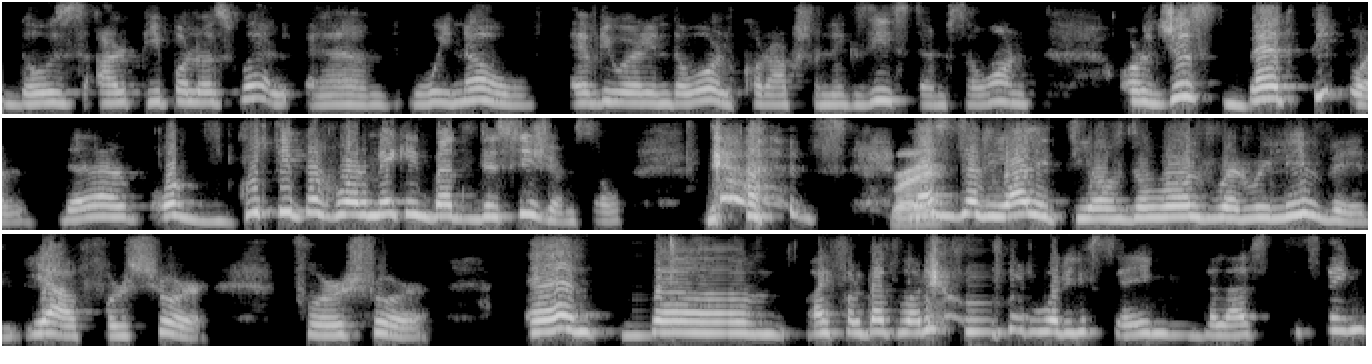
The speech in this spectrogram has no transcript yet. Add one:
those are people as well. And we know everywhere in the world corruption exists and so on or just bad people. There are or good people who are making bad decisions. So that's Right. that's the reality of the world where we live in. Yeah for sure. For sure. And the i forgot what what were you saying the last thing.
